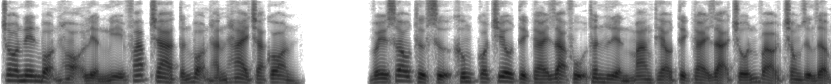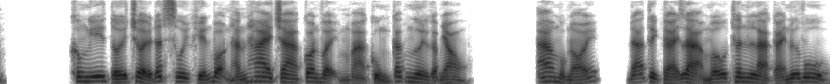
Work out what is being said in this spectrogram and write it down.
cho nên bọn họ liền nghĩ pháp tra tấn bọn hắn hai cha con. Về sau thực sự không có chiêu tịch cái dạ phụ thân liền mang theo tịch cái dạ trốn vào trong rừng rậm. Không nghĩ tới trời đất xui khiến bọn hắn hai cha con vậy mà cùng các ngươi gặp nhau. A mục nói, đã tịch cái dạ mẫu thân là cái nữ vu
